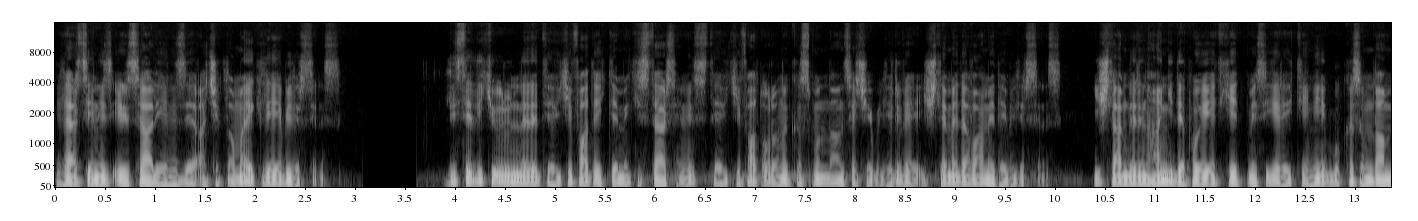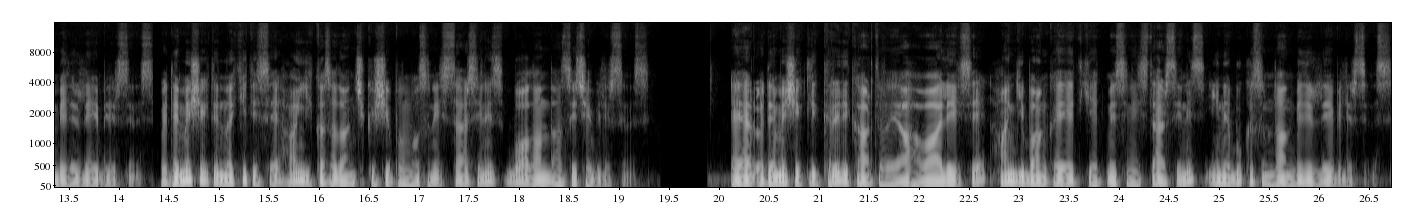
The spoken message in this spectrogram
Dilerseniz irsaliyenize açıklama ekleyebilirsiniz. Listedeki ürünlere tevkifat eklemek isterseniz tevkifat oranı kısmından seçebilir ve işleme devam edebilirsiniz. İşlemlerin hangi depoya etki etmesi gerektiğini bu kısımdan belirleyebilirsiniz. Ödeme şekli nakit ise hangi kasadan çıkış yapılmasını isterseniz bu alandan seçebilirsiniz. Eğer ödeme şekli kredi kartı veya havale ise hangi bankaya etki etmesini isterseniz yine bu kısımdan belirleyebilirsiniz.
